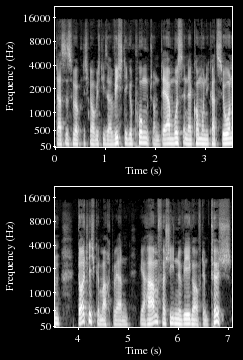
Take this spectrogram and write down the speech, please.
Das ist wirklich, glaube ich, dieser wichtige Punkt und der muss in der Kommunikation deutlich gemacht werden. Wir haben verschiedene Wege auf dem Tisch,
